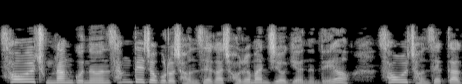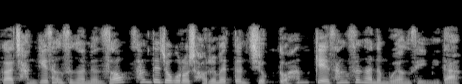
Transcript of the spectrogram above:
서울 중랑구는 상대적으로 전세가 저렴한 지역이었는데요. 서울 전세가가 장기 상승하면서 상대적으로 저렴했던 지역도 함께 상승하는 모양새입니다.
